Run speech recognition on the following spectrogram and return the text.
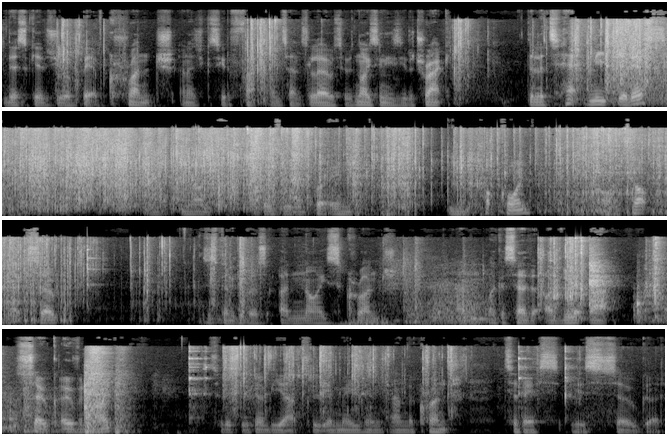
this gives you a bit of crunch. And as you can see, the fat content's low, so it's nice and easy to track. The technique with this, nice. Basically, we put in the popcorn on top, like so. This is going to give us a nice crunch. And like I said, I've let that soak overnight. So this is going to be absolutely amazing. And the crunch to this is so good.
